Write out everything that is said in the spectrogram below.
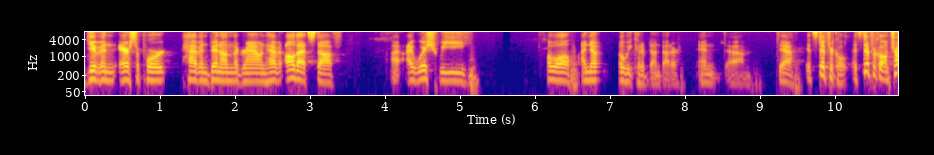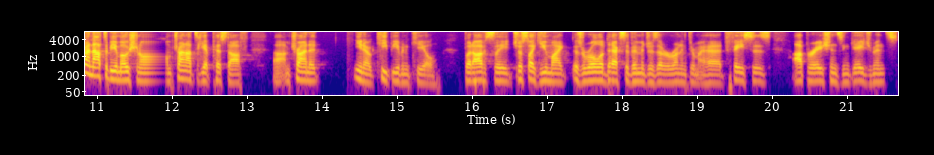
given air support, haven't been on the ground, haven't all that stuff. I, I wish we. Oh well, I know we could have done better, and um, yeah, it's difficult. It's difficult. I'm trying not to be emotional. I'm trying not to get pissed off. Uh, I'm trying to, you know, keep even keel. But obviously, just like you, Mike, there's a rolodex of images that are running through my head: faces, operations, engagements.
